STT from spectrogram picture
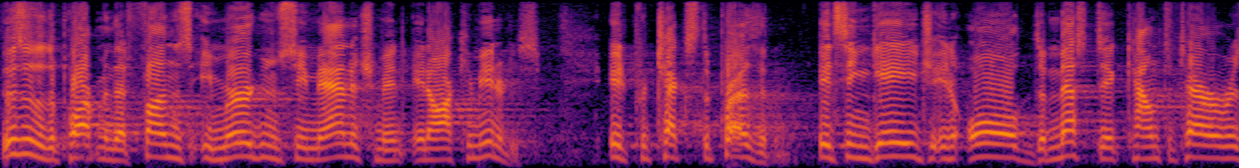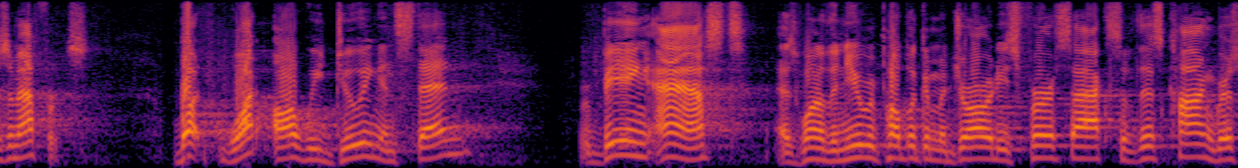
This is a department that funds emergency management in our communities. It protects the president. It's engaged in all domestic counterterrorism efforts. But what are we doing instead? We're being asked, as one of the new Republican majority's first acts of this Congress,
